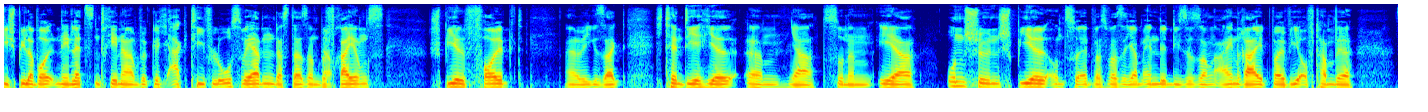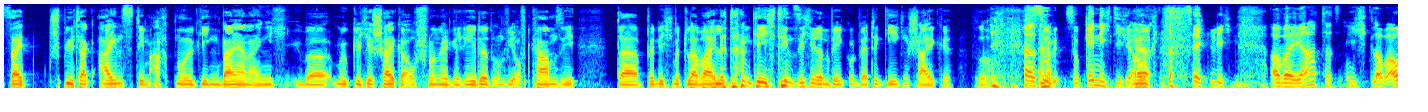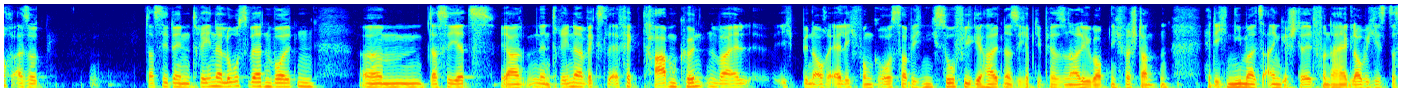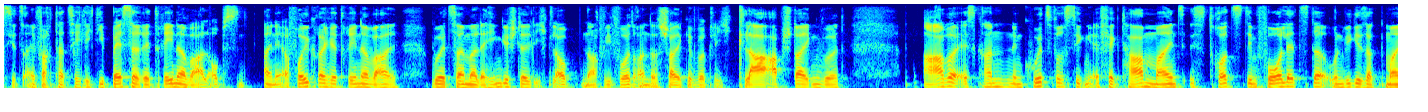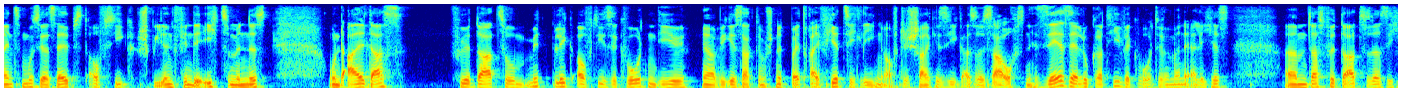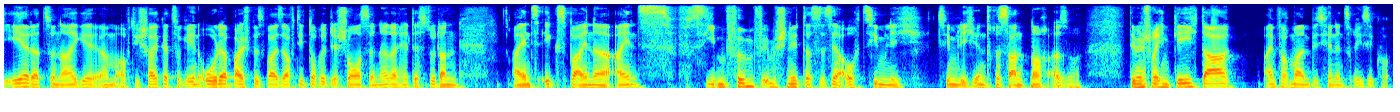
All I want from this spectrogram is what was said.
die Spieler wollten den letzten Trainer wirklich aktiv loswerden, dass da so ein Befreiungsspiel folgt. Äh, wie gesagt, ich tendiere hier ähm, ja zu einem eher unschönen Spiel und zu etwas, was sich am Ende die Saison einreiht, weil wie oft haben wir seit Spieltag 1, dem 8-0 gegen Bayern, eigentlich über mögliche Schalke-Aufschwünge geredet und wie oft kamen sie? Da bin ich mittlerweile, dann gehe ich den sicheren Weg und wette gegen Schalke. So, ja, so, so kenne ich dich auch ja. tatsächlich. Aber ja, ich glaube auch, also dass sie den Trainer loswerden wollten, ähm, dass sie jetzt ja einen Trainerwechseleffekt haben könnten, weil ich bin auch ehrlich, von Groß habe ich nicht so viel gehalten, also ich habe die Personale überhaupt nicht verstanden, hätte ich niemals eingestellt. Von daher glaube ich, ist das jetzt einfach tatsächlich die bessere Trainerwahl. Ob es eine erfolgreiche Trainerwahl wird, sei mal dahingestellt. Ich glaube nach wie vor dran, dass Schalke wirklich klar absteigen wird aber es kann einen kurzfristigen Effekt haben. Mainz ist trotzdem Vorletzter und wie gesagt, Mainz muss ja selbst auf Sieg spielen, finde ich zumindest. Und all das führt dazu mit Blick auf diese Quoten, die ja wie gesagt im Schnitt bei 3,40 liegen auf die Schalke Sieg. Also ist auch eine sehr, sehr lukrative Quote, wenn man ehrlich ist. Ähm, das führt dazu, dass ich eher dazu neige, ähm, auf die Schalke zu gehen oder beispielsweise auf die doppelte Chance. Ne? Da hättest du dann 1x bei einer 1,75 im Schnitt. Das ist ja auch ziemlich, ziemlich interessant noch. Also dementsprechend gehe ich da einfach mal ein bisschen ins Risiko.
